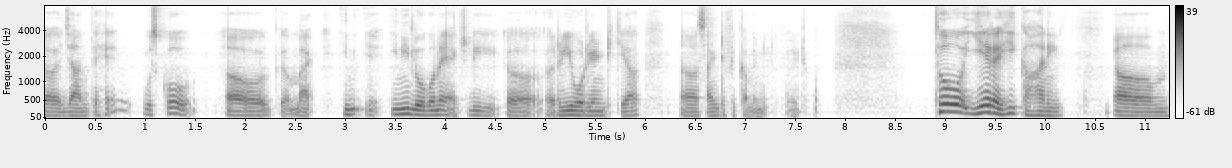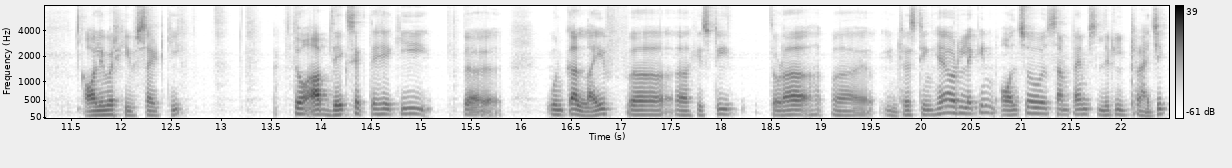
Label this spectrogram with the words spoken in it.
uh, जानते हैं उसको इन्हीं लोगों ने एक्चुअली रीओरिएंट किया साइंटिफिक कम्युनिटी को। तो ये रही कहानी ऑलिवर हीवसाइड की। तो आप देख सकते हैं कि उनका लाइफ हिस्ट्री थोड़ा इंटरेस्टिंग है और लेकिन ऑल्सो समटाइम्स लिटिल ट्रैजिक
